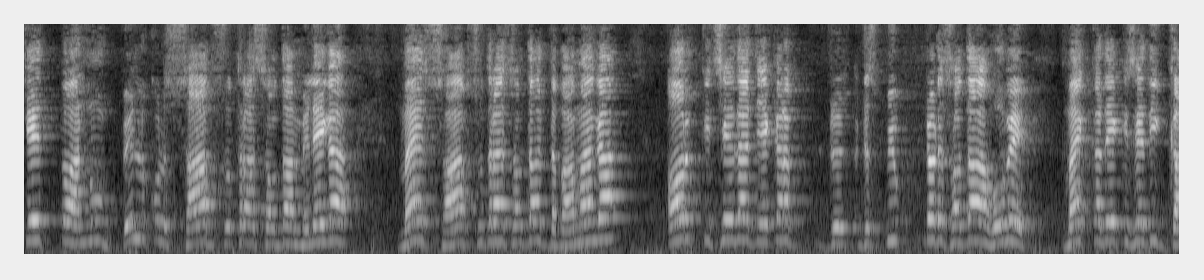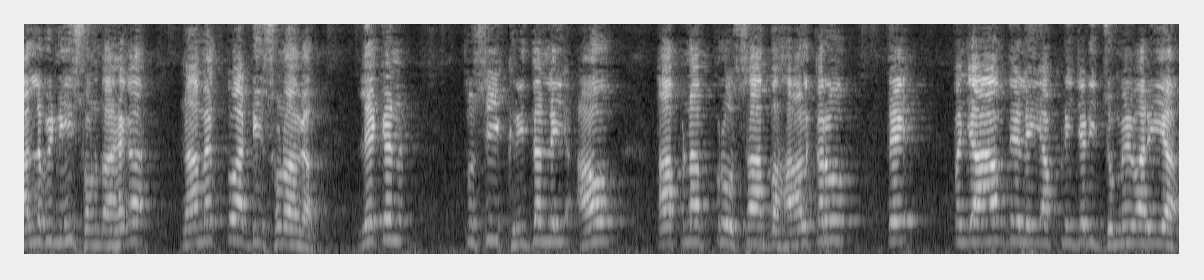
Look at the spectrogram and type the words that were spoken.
ਕਿ ਤੁਹਾਨੂੰ ਬਿਲਕੁਲ ਸਾਫ਼ ਸੁਥਰਾ ਸੌਦਾ ਮਿਲੇਗਾ। ਮੈਂ ਸਾਫ਼ ਸੁਥਰਾ ਸੌਦਾ ਦਬਾਵਾਂਗਾ ਔਰ ਕਿਸੇ ਦਾ ਜੇਕਰ ਡਿਸਪਿਊਟਡ ਸੌਦਾ ਹੋਵੇ, ਮੈਂ ਕਦੇ ਕਿਸੇ ਦੀ ਗੱਲ ਵੀ ਨਹੀਂ ਸੁਣਦਾ ਹੈਗਾ, ਨਾ ਮੈਂ ਤੁਹਾਡੀ ਸੁਣਾਗਾ। ਲੇਕਿਨ ਤੁਸੀਂ ਖਰੀਦਣ ਲਈ ਆਓ, ਆਪਣਾ ਭਰੋਸਾ ਬਹਾਲ ਕਰੋ ਤੇ ਪੰਜਾਬ ਦੇ ਲਈ ਆਪਣੀ ਜਿਹੜੀ ਜ਼ਿੰਮੇਵਾਰੀ ਆ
